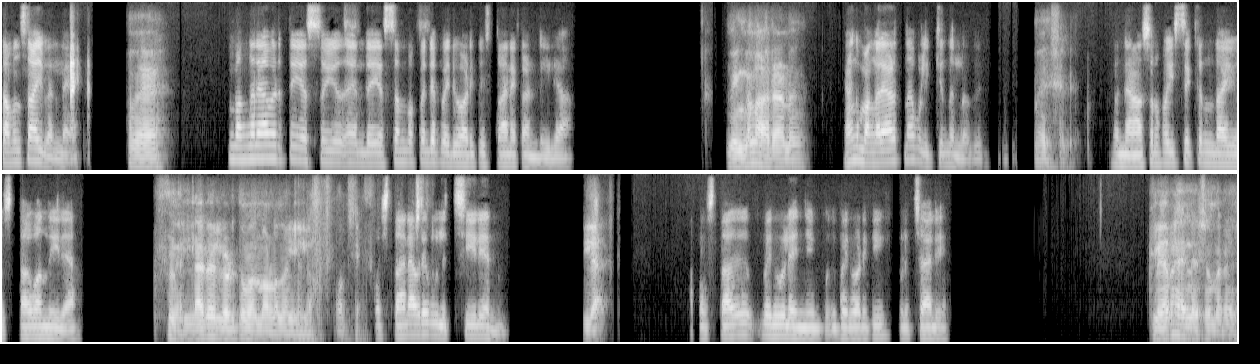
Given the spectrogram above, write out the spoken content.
തമിഴ് മംഗലാപുരത്തെ എസ് എന്താ എസ് എം എഫിന്റെ പരിപാടിക്ക് ഉസ്താനെ കണ്ടില്ല. നിങ്ങൾ ആരാണ് ഞങ്ങൾ മംഗലാപുരത്തുനിന്നാ വിളിക്കുന്നുള്ളത്. നാസർ ഫൈസക്ക് ഉണ്ടായി ഉസ്താദ് വന്നില്ല. എല്ലാരും എല്ലായിടത്തും വന്നോളന്നില്ലല്ലോ. ഉസ്താൻ അവരെ വിളിച്ചില്ലേന്ന് ഇല്ല. അപ്പൊ ഉസ്താദ് വരൂല ഇനി പരിപാടിക്ക് വിളിച്ചാൽ? ക്ലിയർ ആയതിനു ശേഷം വരാം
